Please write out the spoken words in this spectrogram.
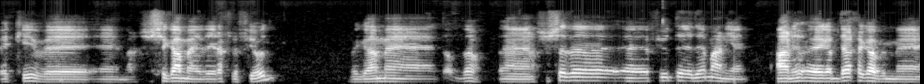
בקי, ואני חושב שגם אה, זה ילך לפיוד, וגם, אה, טוב, זהו, אה, אני חושב שזה אה, פיוד אה, די מעניין. אה, אני, אה, גם דרך אגב, עם, אה,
